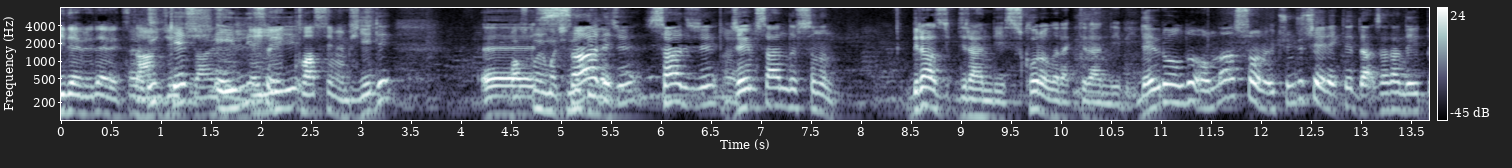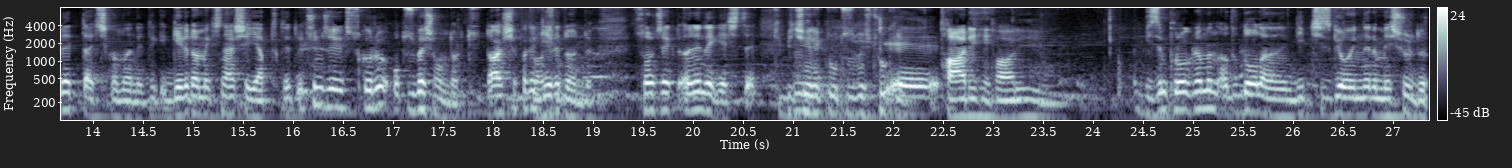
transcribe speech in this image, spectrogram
Bir devrede evet. Daha İlk önce kez daha 50 50 sayı klas yememişti. 7. Ee, sadece sadece James Anderson'ın birazcık direndiği, skor olarak direndiği bir devre oldu. Ondan sonra 3. çeyrekte da, zaten David Blatt de açıklamalarında dedi. Geri dönmek için her şeyi yaptık dedi. 3. çeyrek skoru 35-14. Darüşşafaka geri döndü. Son çeyrekte öne de geçti. Ki bir çeyrekte 35 çok iyi. Ee, Tarihi. Tarihi bizim programın adı da olan hani dip çizgi oyunları meşhurdur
